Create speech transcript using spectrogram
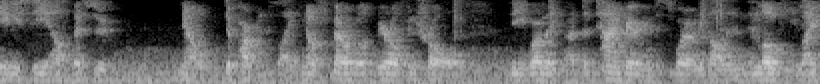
ABC alphabet soup, you know, departments like you know Federal Bureau of Control. The whatever they uh, the time variance, whatever they call it in, in Loki, like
